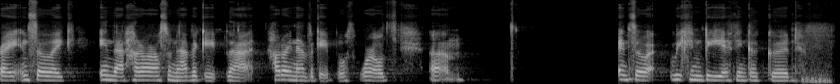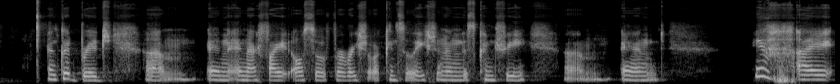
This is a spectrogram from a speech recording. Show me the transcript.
right and so like in that how do i also navigate that how do i navigate both worlds um, and so we can be i think a good a good bridge um, in, in our fight also for racial reconciliation in this country. Um, and yeah, I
